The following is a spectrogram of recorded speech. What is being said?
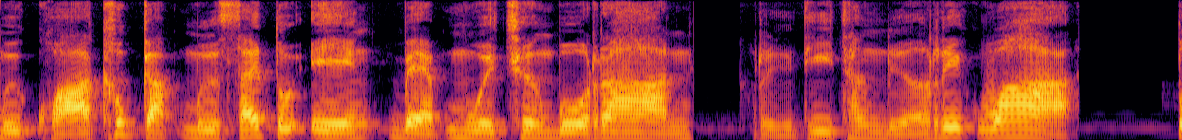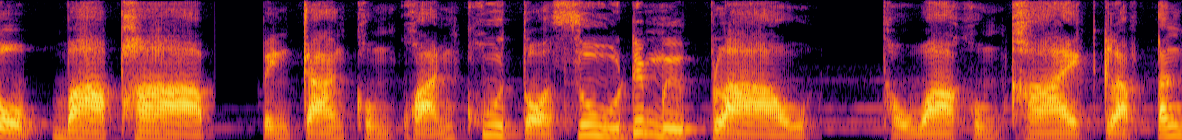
มือขวาเข้ากับมือซ้ายตัวเองแบบมวยเชิงโบราณ หรือที่ทางเหนือเรียกว่า ตบบาผาบเป็นการข่มขวัญคู่ต่อสู้ด้วยมือเปล่า ทว่าคมคายกลับตั้ง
